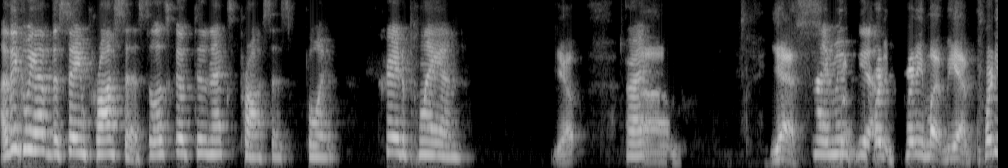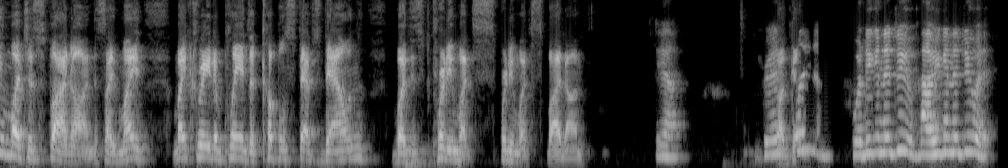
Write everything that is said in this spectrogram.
I think we have the same process. So let's go to the next process point. Create a plan. Yep. Right. Um, yes. I mean, yeah. Pretty, pretty much. Yeah. Pretty much is spot on. It's like my my creative plan's a couple steps down, but it's pretty much pretty much spot on. yeah. Create a plan. What are you going to do? How are you going to do it?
